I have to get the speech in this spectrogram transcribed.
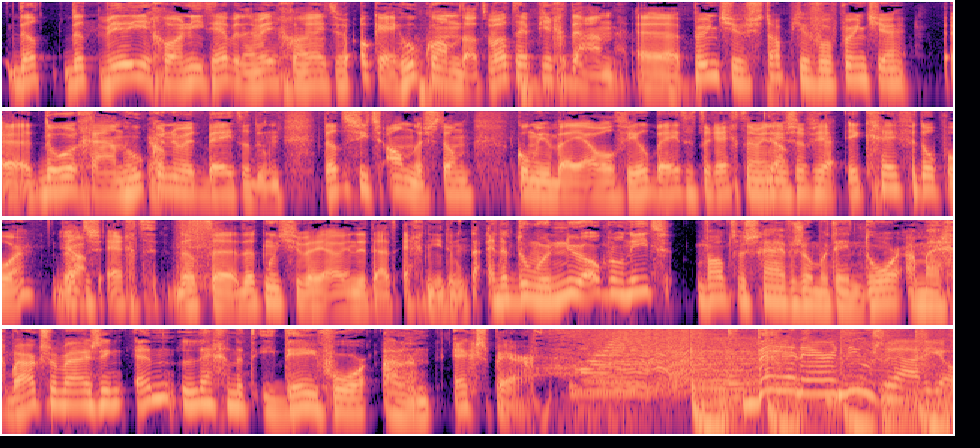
Dat, dat wil je gewoon niet hebben. Dan wil je gewoon weten, oké, hoe kwam dat? Wat heb je gedaan? Uh, puntje, stapje voor puntje uh, doorgaan. Hoe kunnen we het beter doen? Dat is iets anders. Dan kom je bij jou al veel beter terecht. En wanneer je zegt, ja, ik geef het op hoor. Dat is echt, dat, uh, dat moet je bij jou inderdaad echt niet doen. Nou, en dat doen we nu ook nog niet. Want we schrijven zo meteen door aan mijn gebruiksaanwijzing. En leggen het idee voor aan een expert. BNR Nieuwsradio.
